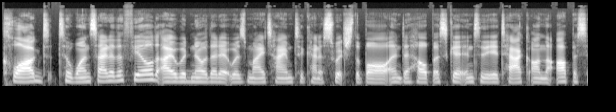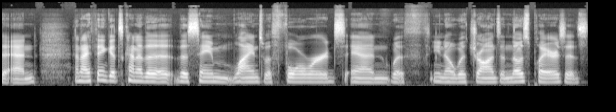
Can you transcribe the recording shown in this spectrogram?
clogged to one side of the field, I would know that it was my time to kind of switch the ball and to help us get into the attack on the opposite end. And I think it's kind of the the same lines with forwards and with you know with Johns and those players. It's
